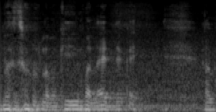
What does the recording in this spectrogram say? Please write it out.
બસ મતલબ ઘીમાં લાઈટ દેખાય હાલો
